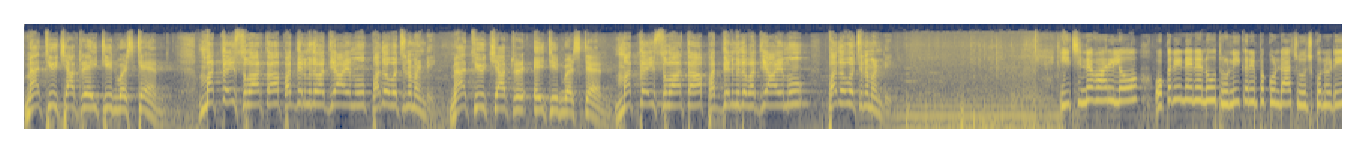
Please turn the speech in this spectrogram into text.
Matthew chapter 18, verse 10. మత్తయి సువార్త పద్దెనిమిదవ అధ్యాయము పదో వచనమండి Matthew chapter 18, verse 10. మత్తయి సువార్త పద్దెనిమిదవ అధ్యాయము పదో వచనమండి ఈ చిన్నవారిలో ఒకరినైనను తృణీకరింపకుండా చూచుకొనుడి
